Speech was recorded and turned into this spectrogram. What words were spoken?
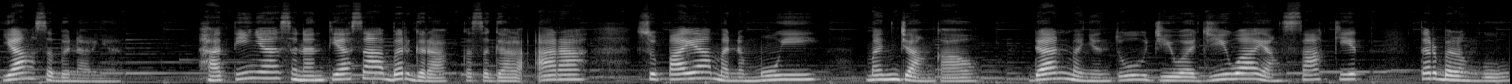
yang sebenarnya. Hatinya senantiasa bergerak ke segala arah supaya menemui, menjangkau, dan menyentuh jiwa-jiwa yang sakit, terbelenggu,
